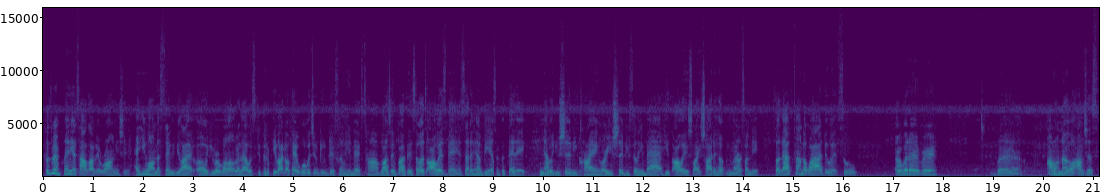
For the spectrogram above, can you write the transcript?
Because there's been plenty of times I've been wrong and shit, and he won't necessarily be like, oh, you were wrong or that was stupid. He like, okay, what would you do differently next time? Blah blah blah. So it's always been instead of him being sympathetic and like you should be crying or you should be feeling bad, he's always like try to help me learn from it. So that's kind of why I do it too, or whatever. But I don't know. I'm just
